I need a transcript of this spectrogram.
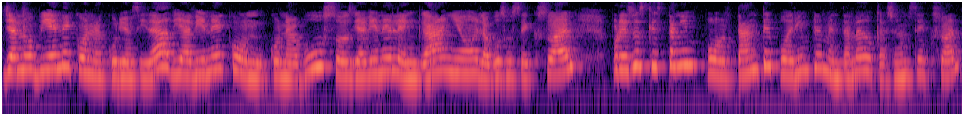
ya no viene con la curiosidad, ya viene con, con abusos, ya viene el engaño, el abuso sexual. Por eso es que es tan importante poder implementar la educación sexual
